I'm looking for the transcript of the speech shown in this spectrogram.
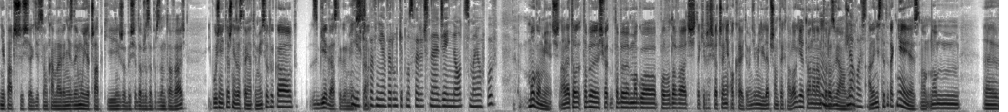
nie patrzy się, gdzie są kamery, nie zdejmuje czapki, żeby się dobrze zaprezentować. I później też nie zostaje na tym miejscu, tylko zbiega z tego miejsca. I jeszcze pewnie warunki atmosferyczne, dzień, noc mają wpływ? Mogą mieć, no ale to, to, by, to by mogło powodować takie przeświadczenie, ok, to będziemy mieli lepszą technologię, to ona nam to mhm. rozwiąże. No właśnie. Ale niestety tak nie jest. No, no, e,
